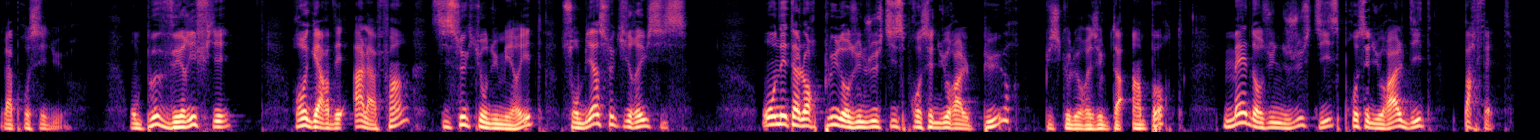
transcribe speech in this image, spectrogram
la procédure. On peut vérifier, regarder à la fin si ceux qui ont du mérite sont bien ceux qui réussissent. On n'est alors plus dans une justice procédurale pure, puisque le résultat importe, mais dans une justice procédurale dite parfaite.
